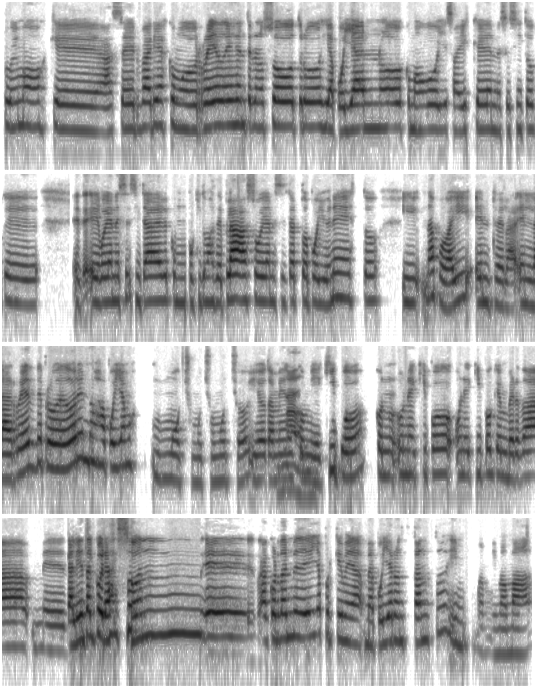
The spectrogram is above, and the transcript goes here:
tuvimos que hacer varias como redes entre nosotros y apoyarnos, como, oye, ¿sabéis qué? Necesito que, eh, eh, voy a necesitar como un poquito más de plazo, voy a necesitar tu apoyo en esto. Y nada, pues ahí entre la, en la red de proveedores nos apoyamos mucho, mucho, mucho. Y yo también con mi equipo, con un equipo, un equipo que en verdad me calienta el corazón eh, acordarme de ellas porque me, me, apoyaron tanto y mi mamá,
